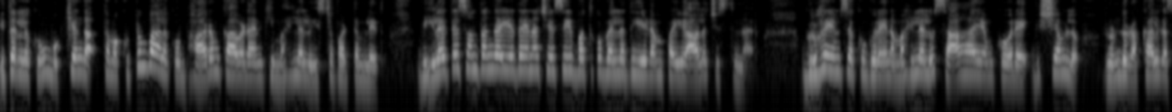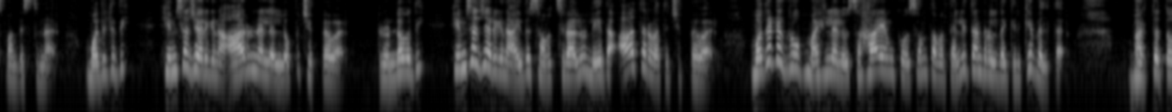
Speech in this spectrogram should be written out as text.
ఇతరులకు ముఖ్యంగా తమ కుటుంబాలకు భారం కావడానికి మహిళలు ఇష్టపడటం లేదు. వీలైతే సొంతంగా ఏదైనా చేసి బతుకు వెల్లదీయడంపై ఆలోచిస్తున్నారు. గృహహింసకు గురైన మహిళలు సహాయం కోరే విషయంలో రెండు రకాలుగా స్పందిస్తున్నారు. మొదటిది హింస జరిగిన ఆరు నెలల్లోపు చెప్పేవారు. రెండవది హింస జరిగిన ఐదు సంవత్సరాలు లేదా ఆ తర్వాత చెప్పేవారు. మొదట గ్రూప్ మహిళలు సహాయం కోసం తమ తల్లిదండ్రుల దగ్గరికి వెళ్తారు. భర్తతో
